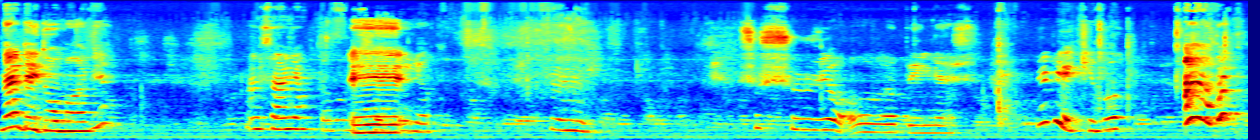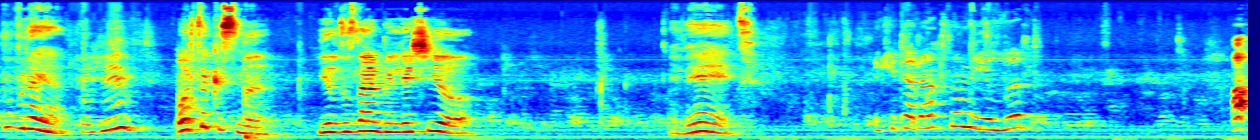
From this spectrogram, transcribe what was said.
Neredeydi o mavi? Hani sen yaptın bunu. Ee, söylüyor. Hmm. Şu şuraya olabilir. Nereye ki bu? Aa bak bu buraya. Hı hı. Orta kısmı. Yıldızlar birleşiyor. Evet. İki tarafta mı yıldız? Aa!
